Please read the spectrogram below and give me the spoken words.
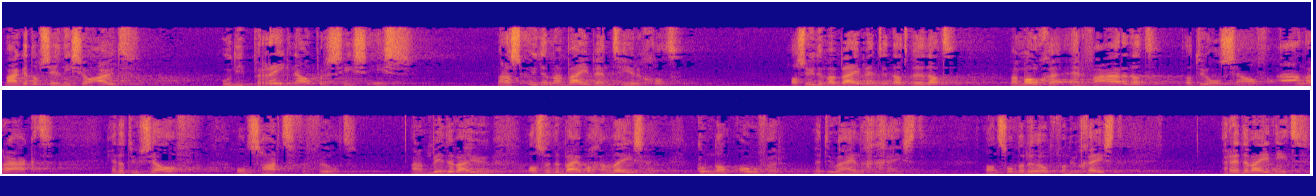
maakt het op zich niet zo uit hoe die preek nou precies is. Maar als u er maar bij bent, Heere God. Als u er maar bij bent en dat we dat maar mogen ervaren, dat, dat u onszelf aanraakt en dat u zelf ons hart vervult. En dan bidden wij u, als we de Bijbel gaan lezen, kom dan over met uw Heilige Geest. Want zonder de hulp van uw Geest redden wij het niet,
